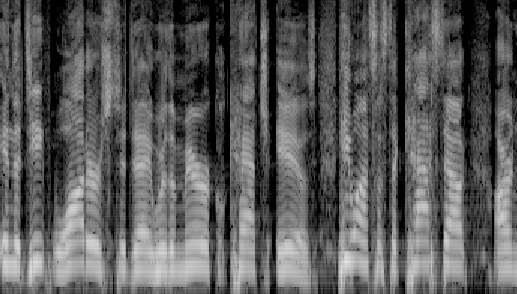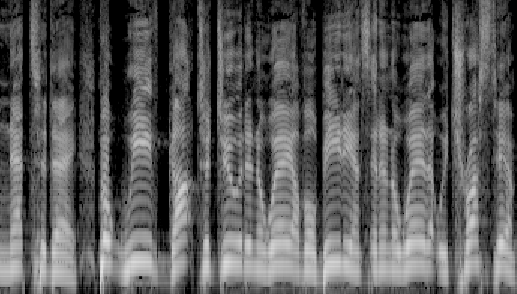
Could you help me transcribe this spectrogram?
in the deep waters today where the miracle catch is. He wants us to cast out our net today. But we've got to do it in a way of obedience and in a way that we trust Him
